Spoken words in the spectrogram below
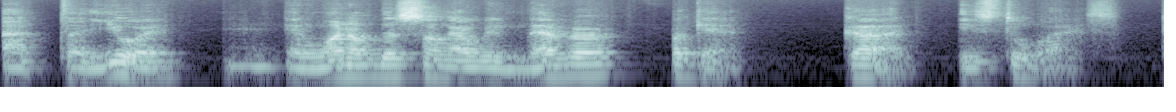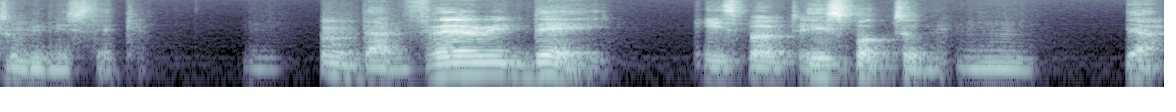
at uh, UA, and one of the songs I will never forget, God is too wise to be mistaken. Mm. That very day, He spoke to He you. spoke to me. Mm. Yeah.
